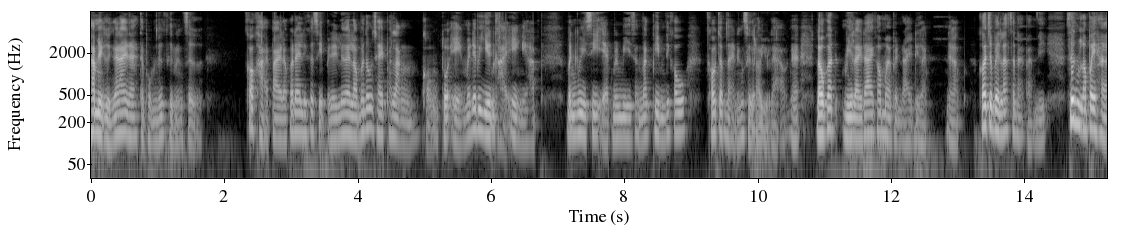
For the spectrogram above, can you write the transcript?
ทำอย่างอื่นก็ได้นะ แต่ผมนึกถึงหนังสือ ก็ขายไปเราก็ได้ลิขสิทธิ์ไปเรื่อยๆ เราไม่ต้องใช้พลังของตัวเองไม่ได้ไปยืนขายเองเนี่ยครับ มันมี c ีเอ็ดมันมีสำนักพิมพ์ที่เขาเขาจำหน่ายหนังสือเราอยู่แล้วนะเราก็มีรายได้เข้ามาเป็นรายเดือนนะครับ ก็จะเป็นลักษณะแบบนี้ ซึ่งเราไปหา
